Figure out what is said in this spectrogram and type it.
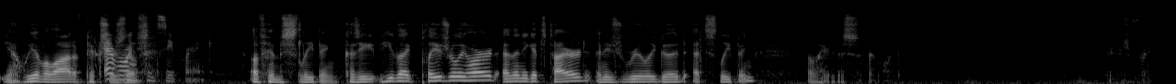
Yeah, we have a lot of pictures Everyone of should see Frank. Of him sleeping because he, he like plays really hard and then he gets tired and he's really good at sleeping. Oh, here, this is a good one. There's Frank.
